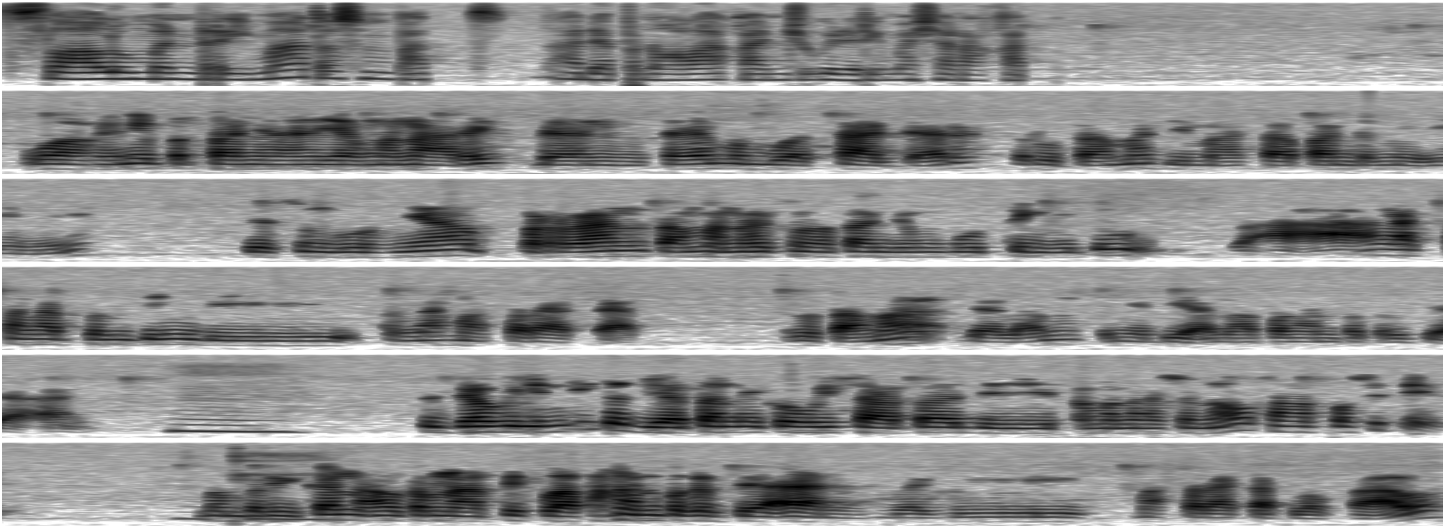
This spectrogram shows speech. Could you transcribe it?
selalu menerima atau sempat ada penolakan juga dari masyarakat? Wah, ini pertanyaan yang menarik dan saya membuat sadar, terutama di masa pandemi ini, sesungguhnya peran Taman Nasional Tanjung Puting itu sangat-sangat penting di tengah masyarakat, terutama dalam penyediaan lapangan pekerjaan. Hmm. Sejauh ini kegiatan ekowisata di Taman Nasional sangat positif, memberikan alternatif lapangan pekerjaan bagi masyarakat lokal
